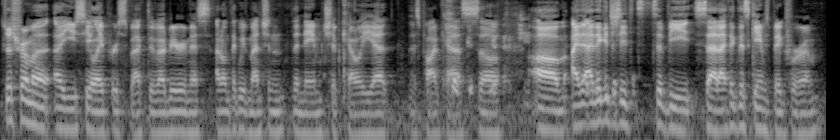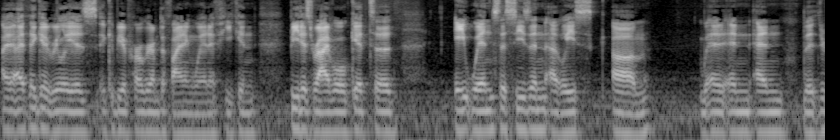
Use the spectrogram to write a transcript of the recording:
Just from a, a, UCLA perspective, I'd be remiss. I don't think we've mentioned the name Chip Kelly yet this podcast. So um, I, I, think it just needs to be said. I think this game's big for him. I, I think it really is. It could be a program defining win if he can beat his rival, get to eight wins this season at least. Um, and and the,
